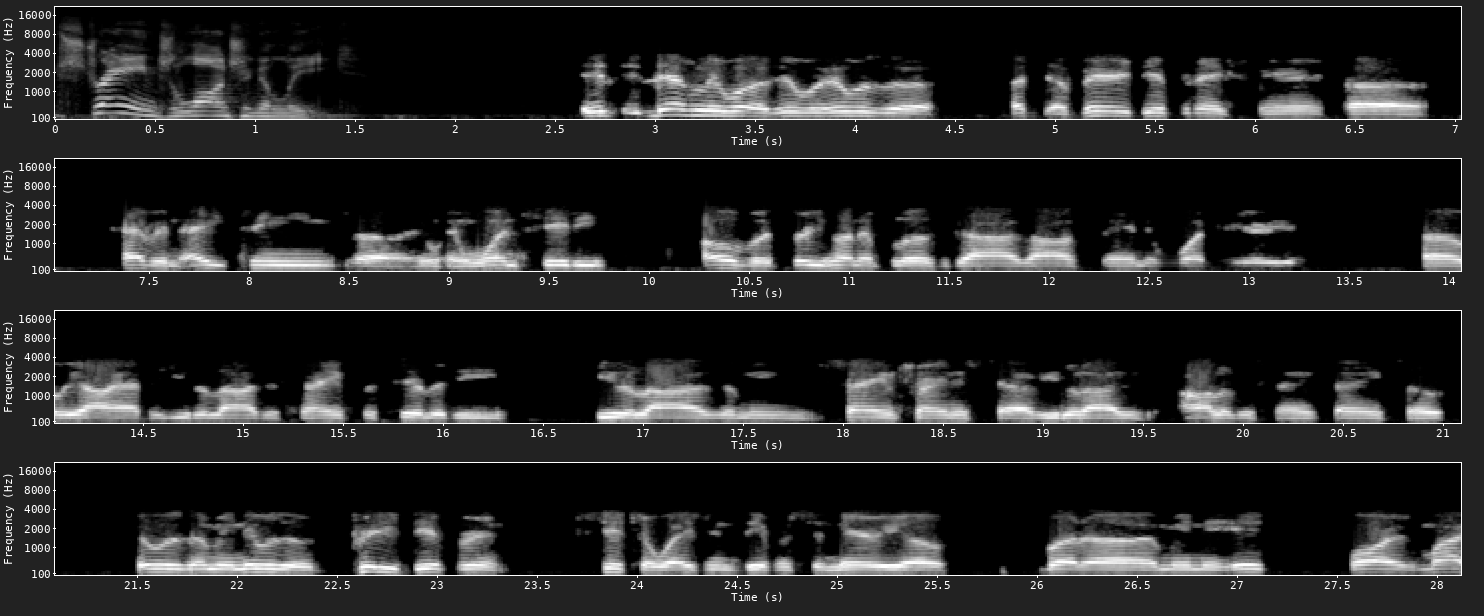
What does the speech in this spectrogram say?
strange launching a league. It, it definitely was. It was it was a a, a very different experience. Uh, having eight teams uh, in, in, one city, over 300 plus guys all staying in one area. Uh, we all had to utilize the same facility, utilize, I mean, same training staff, utilize all of the same things. So it was, I mean, it was a pretty different situation, different scenario. But uh, I mean, it, as far as my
